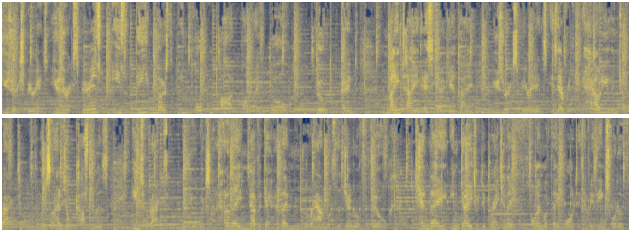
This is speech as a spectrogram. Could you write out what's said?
user experience. User experience is the most important part of a well built and maintained SEO campaign. User experience is everything. How do you interact with a website? How does your customers interact with your website? How do they navigate? How do they move around? What's the general feel? Can they engage with your brand? Can they find what they want? Is everything sort of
